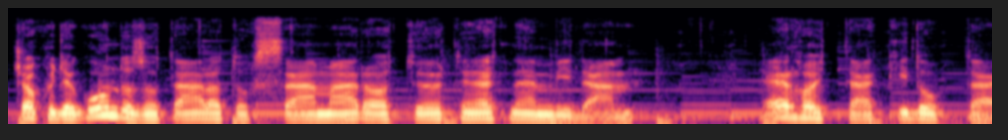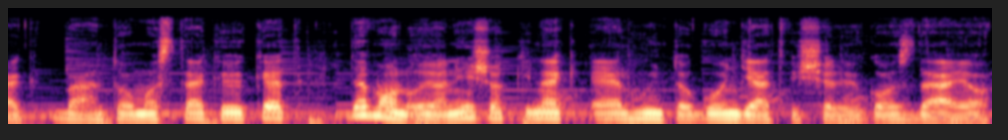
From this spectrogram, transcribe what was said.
Csak hogy a gondozott állatok számára a történet nem vidám. Elhagyták, kidobták, bántalmazták őket, de van olyan is, akinek elhunyt a gondját viselő gazdája.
